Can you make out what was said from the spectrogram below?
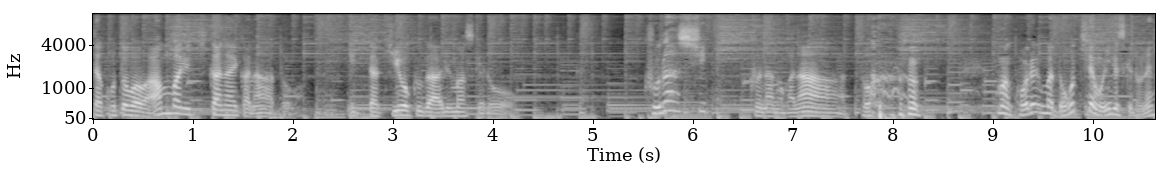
た言葉はあんまり聞かないかなといった記憶がありますけど、クラシックなのかなと。まあこれ、まあどっちでもいいんですけどね。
